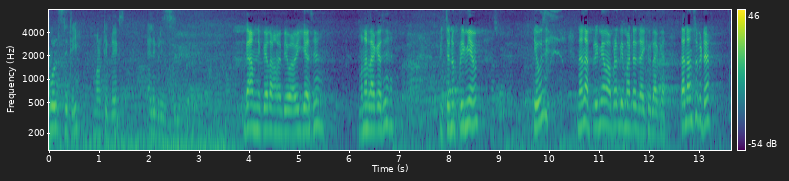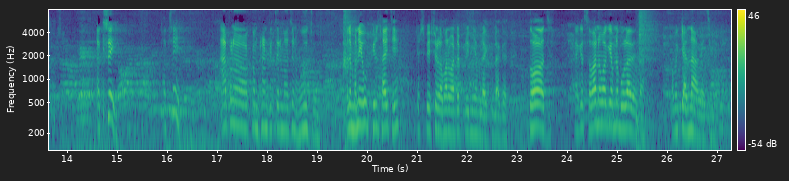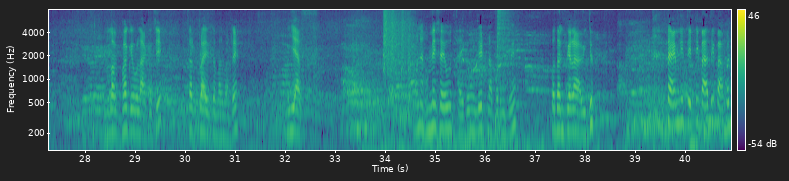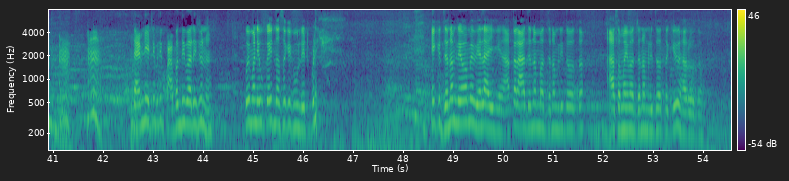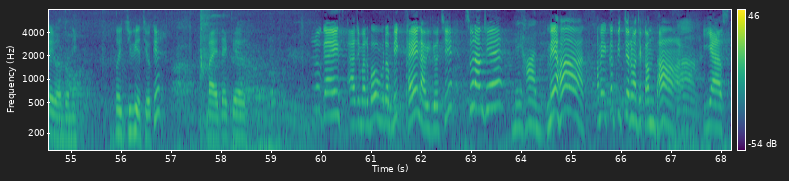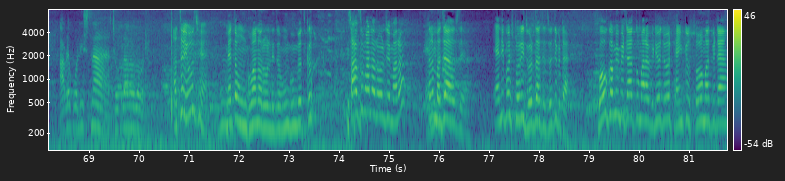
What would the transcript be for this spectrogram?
ગોલ્ડ સિટી મલ્ટીપ્લેક્સ એલિબ્રિજ ગામની પહેલાં અમે બે આવી ગયા છે. મને લાગે છે પિક્ચરનું પ્રીમિયમ એવું છે? ના ના, પ્રીમિયમ આપણે બે માટે જ રાખ્યું લાગે. તારું નામ શું બેટા? અક્ષય. અક્ષય? આ પણ કમઠાણ પિક્ચરમાં છે ને હું છું. એટલે મને એવું ફીલ થાય છે કે સ્પેશિયલ અમારા માટે પ્રીમિયમ રાખ્યું લાગે તો જ. કારણ કે સવા નવ વાગે અમને બોલાવ્યા હતા. અમે ક્યારના આવ્યા છીએ? લગભગ એવું લાગે છે. સરપ્રાઈઝ અમારા માટે. યસ મને હંમેશા એવું જ થાય કે હું લેટ ના પડવું જોઈએ. પદન પહેલાં આવી જાઉં. ટાઈમની તેટલી બધી પાબંદી ટાઈમની એટલી બધી પાબંદીવાળી છે ને, કોઈ મને એવું કહી જ ન શકે કે હું લેટ પડી. એક જન્મ લેવામાં વહેલા આવી ગયા. અત્યારે આ જન્મમાં જન્મ લીધો હતો. આ સમયમાં જન્મ લીધો હતો. કેવું સારું હતું? કંઈ વાંધો નહીં. તો જીવીએ છીએ okay? Bye take care hello guys આજે મારો બહુ મોટો બિગ ફેન આવી ગયો છે. શું નામ છે? મેહાન. મેહાન. અમે એક જ પિક્ચરમાં છે કમધાન હા. યસ આપણે પોલીસના છોકરાનો રોલ. અચ્છા એવું છે? મેં તો ઊંઘવાનો રોલ લીધો. હું ઊંઘ જ કરું. સાસુમાનો રોલ છે મારો. તને મજા આવશે. એની પણ સ્ટોરી જોરદાર છે જોજે બેટા બહુ ગમી બેટા તું મારા વિડીયો જોયો થેન્ક યુ સો મચ બેટા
